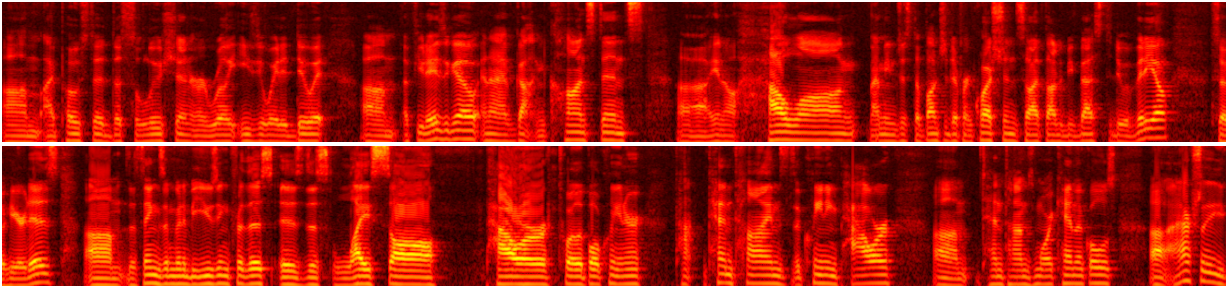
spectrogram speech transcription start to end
Um, I posted the solution or a really easy way to do it um, a few days ago and I've gotten constants, uh, you know, how long, I mean just a bunch of different questions so I thought it'd be best to do a video. So here it is. Um, the things I'm going to be using for this is this Lysol Power Toilet Bowl Cleaner, 10 times the cleaning power um, 10 times more chemicals. Uh, I actually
